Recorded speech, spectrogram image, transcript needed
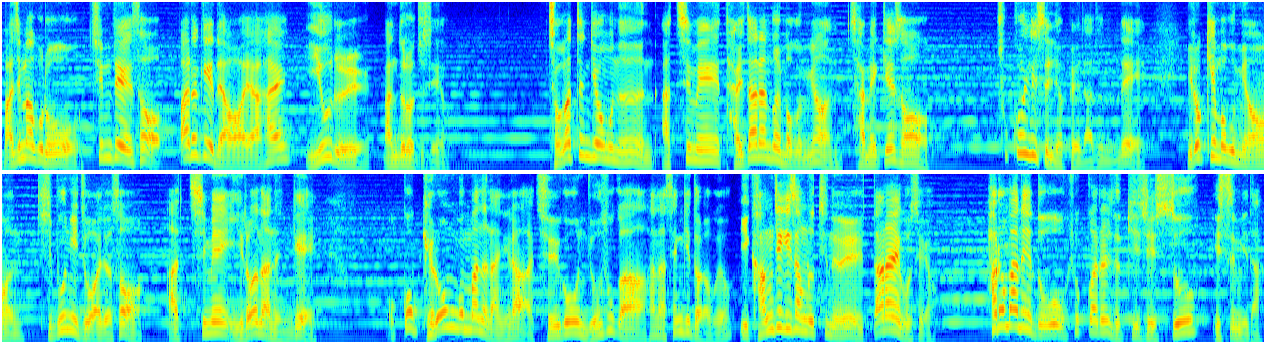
마지막으로 침대에서 빠르게 나와야 할 이유를 만들어 주세요. 저 같은 경우는 아침에 달달한 걸 먹으면 잠에 깨서 초콜릿을 옆에 놔두는데 이렇게 먹으면 기분이 좋아져서 아침에 일어나는 게 꼭 괴로운 것만은 아니라 즐거운 요소가 하나 생기더라고요. 이 강제 기상 루틴을 따라해 보세요. 하루만 해도 효과를 느끼실 수 있습니다.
